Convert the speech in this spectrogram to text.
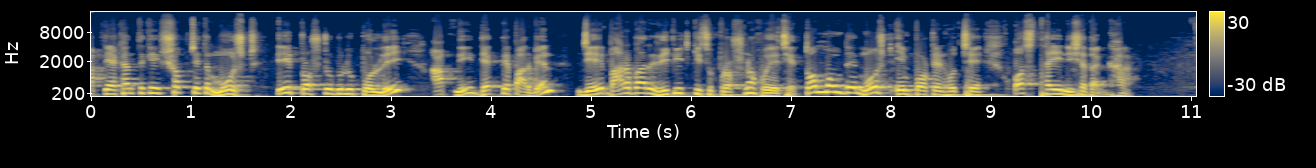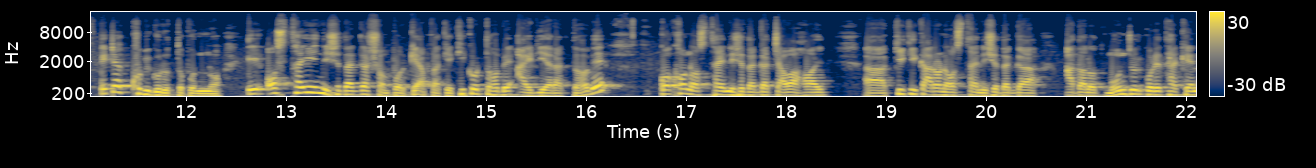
আপনি এখান থেকে সবচেয়ে মোস্ট এই প্রশ্নগুলো পড়লেই আপনি দেখতে পারবেন যে বারবার রিপিট কিছু প্রশ্ন হয়েছে। তন্মধ্যে মোস্ট ইম্পর্টেন্ট হচ্ছে অস্থায়ী নিষেধাজ্ঞা। এটা খুবই গুরুত্বপূর্ণ। এই অস্থায়ী নিষেধাজ্ঞা সম্পর্কে আপনাকে কি করতে হবে? আইডিয়া রাখতে হবে। কখন অস্থায়ী নিষেধাজ্ঞা চাওয়া হয়? কি কি কারণে অস্থায়ী নিষেধাজ্ঞা আদালত মঞ্জুর করে থাকেন?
